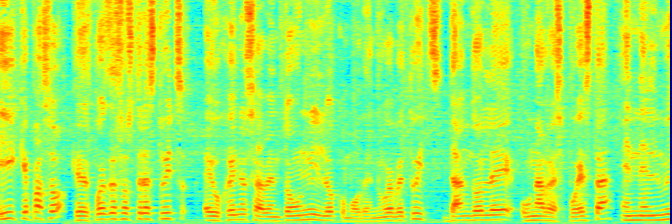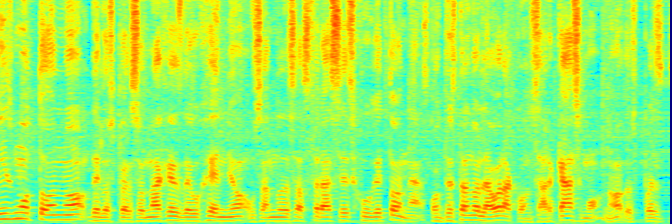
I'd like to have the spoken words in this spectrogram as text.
¿Y qué pasó? Que después de esos tres tweets, Eugenio se aventó un hilo como de nueve tweets, dándole una respuesta en el mismo tono de los personajes de Eugenio, usando esas frases juguetonas, contestándole ahora con sarcasmo, ¿no? Después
